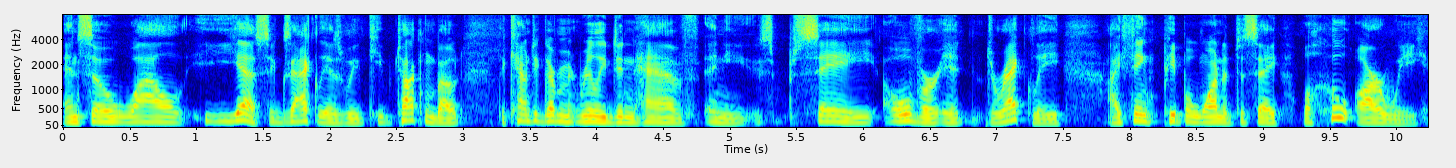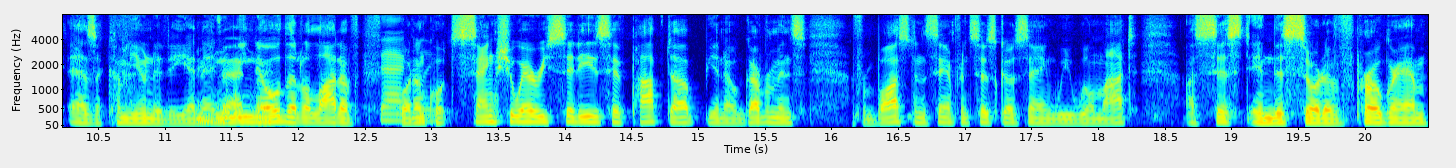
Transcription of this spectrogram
And so while yes, exactly as we keep talking about, the county government really didn't have any say over it directly. I think people wanted to say, well, who are we as a community? And, and we know that a lot of Exactly. quote unquote sanctuary cities have popped up, you know, governments from Boston and San Francisco saying we will not assist in this sort of program.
